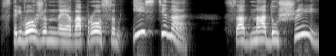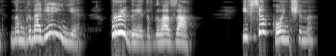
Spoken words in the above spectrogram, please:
встревоженная вопросом истина со дна души на мгновенье прыгает в глаза, и все кончено.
